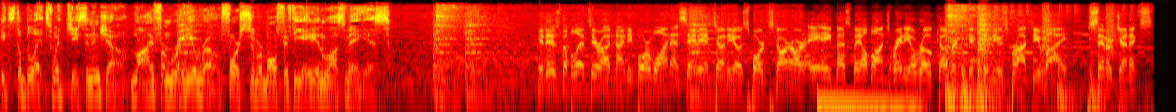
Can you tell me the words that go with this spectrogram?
It's The Blitz with Jason and Joe, live from Radio Row for Super Bowl 58 in Las Vegas. It is the Blitz here on 94.1 at San Antonio Sports Star. Our AA Best Bail Bonds Radio Row coverage continues, brought to you by Synergenics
